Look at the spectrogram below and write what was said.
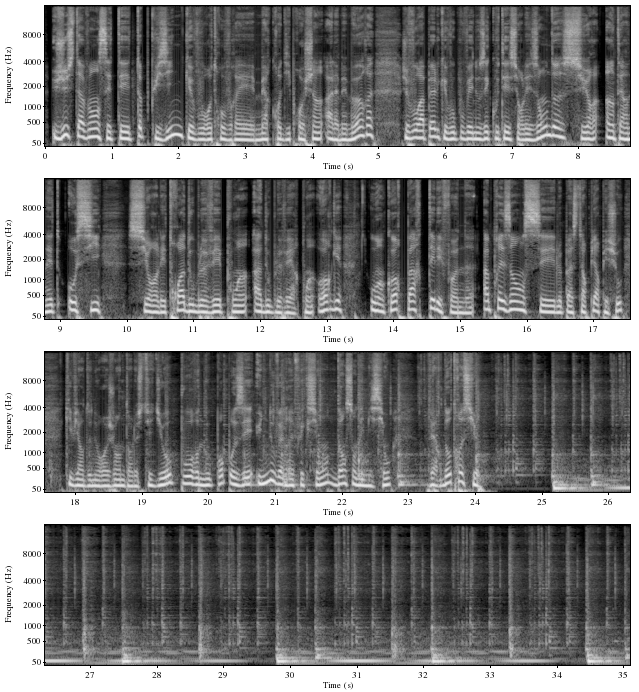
Juste avant, c'était Top Cuisine que vous retrouverez mercredi prochain à la même heure. Je vous rappelle que vous pouvez nous écouter sur les ondes, sur Internet aussi, sur les www.awr.org ou encore par téléphone. À présent, c'est le pasteur Pierre Péchou qui vient de nous rejoindre dans le studio pour nous proposer une nouvelle réflexion dans son émission Vers d'autres cieux.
